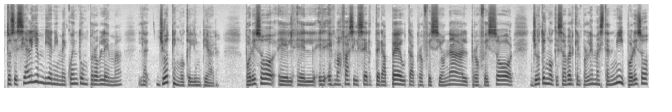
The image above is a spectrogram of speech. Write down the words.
Entonces, si alguien viene y me cuenta un problema, yo tengo que limpiar. Por eso el, es más fácil ser terapeuta, profesional, profesor. Yo tengo que saber que el problema está en mí. Por eso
